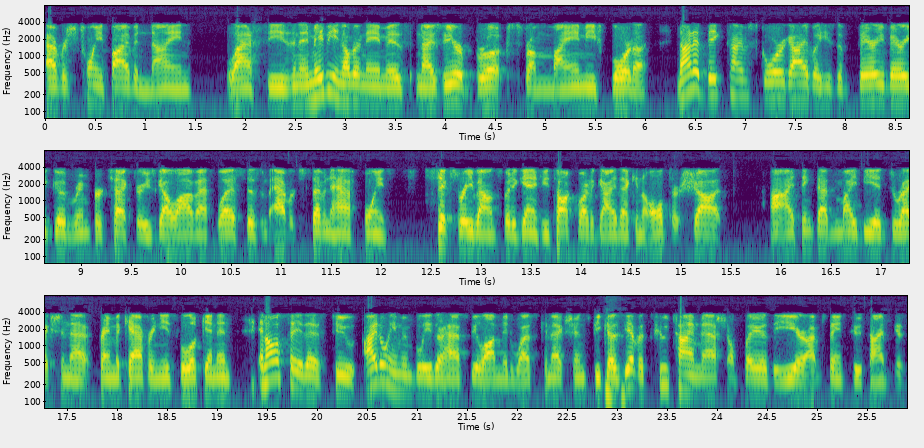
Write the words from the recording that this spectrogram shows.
Averaged 25 and 9 last season. And maybe another name is Nysier Brooks from Miami, Florida. Not a big time score guy, but he's a very, very good rim protector. He's got a lot of athleticism, averaged seven and a half points, six rebounds. But again, if you talk about a guy that can alter shots, I think that might be a direction that Fran McCaffery needs to look in. And, and I'll say this too. I don't even believe there has to be a lot of Midwest connections because you have a two-time National Player of the Year. I'm saying two-time because,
